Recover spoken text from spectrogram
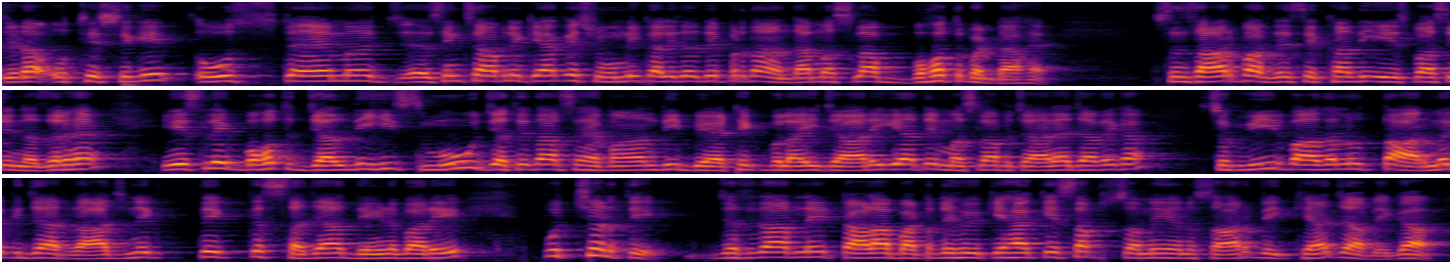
ਜਿਹੜਾ ਉੱਥੇ ਸੀਗੇ, ਉਸ ਟਾਈਮ ਸਿੰਘ ਸਾਹਿਬ ਨੇ ਕਿਹਾ ਕਿ ਸ਼੍ਰੋਮਣੀ ਅਕਾਲੀ ਦਲ ਦੇ ਪ੍ਰਧਾਨ ਦਾ ਮਸਲਾ ਬਹੁਤ ਵੱਡਾ ਹੈ। ਸੰਸਾਰ ਭਰ ਦੇ ਸਿੱਖਾਂ ਦੀ ਇਸ ਪਾਸੇ ਨਜ਼ਰ ਹੈ। ਇਸ ਲਈ ਬਹੁਤ ਜਲਦੀ ਹੀ ਸਮੂਹ ਜਥੇਦਾਰ ਸਹਿਬਾਨ ਦੀ ਬੈਠਕ ਬੁਲਾਈ ਜਾ ਰਹੀ ਹੈ ਤੇ ਮਸਲਾ ਵਿਚਾਰਿਆ ਜਾਵੇਗਾ। ਸੁਖਵੀਰ ਬਾਦਲ ਨੂੰ ਧਾਰਮਿਕ ਜਾਂ ਰਾਜਨੀਤਿਕ ਸਜ਼ਾ ਦੇਣ ਬਾਰੇ ਪੁੱਛਣ ਤੇ ਜਥੇਦਾਰ ਨੇ ਟਾਲਾ ਵੱਟਦੇ ਹੋਏ ਕਿਹਾ ਕਿ ਸਭ ਸਮੇਂ ਅਨੁਸਾਰ ਵੇਖਿਆ ਜਾਵੇਗਾ।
